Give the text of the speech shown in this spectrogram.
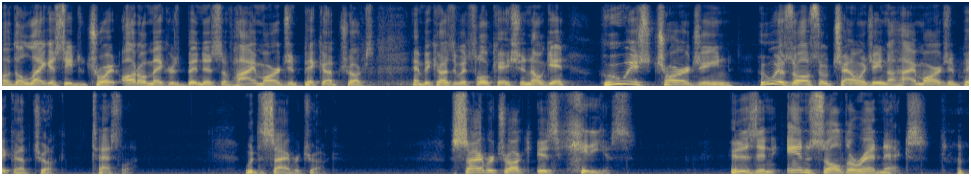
of the legacy Detroit automakers business of high margin pickup trucks and because of its location. Now, again, who is charging, who is also challenging the high margin pickup truck? Tesla with the Cybertruck. Cybertruck is hideous. It is an insult to rednecks.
